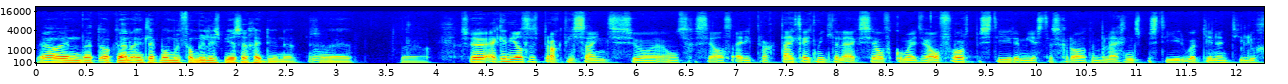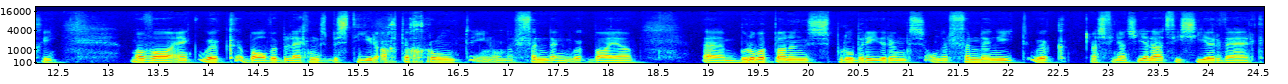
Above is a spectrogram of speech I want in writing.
ja. ja, en wat ook dan eintlik maar moet families besigheid doen hè. So ja. So ek en Niels is praktisyns, so ons gesels uit die praktyk uit met julle. Ek self kom uit welvaartbestuur, 'n meestersgraad in beleggingsbestuur, ook een in teologie. Maar waar ek ook behalwe beleggingsbestuur agtergrond en ondervinding ook baie ehm um, boedelbeplannings, boedelberederings ondervinding het ook as finansiële adviseur werk,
